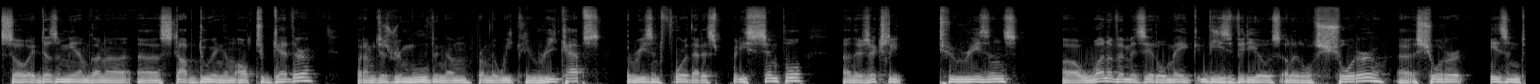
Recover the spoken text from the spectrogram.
So it doesn't mean I'm going to uh, stop doing them altogether but I'm just removing them from the weekly recaps. The reason for that is pretty simple. Uh, there's actually two reasons. Uh, one of them is it'll make these videos a little shorter. Uh, shorter isn't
